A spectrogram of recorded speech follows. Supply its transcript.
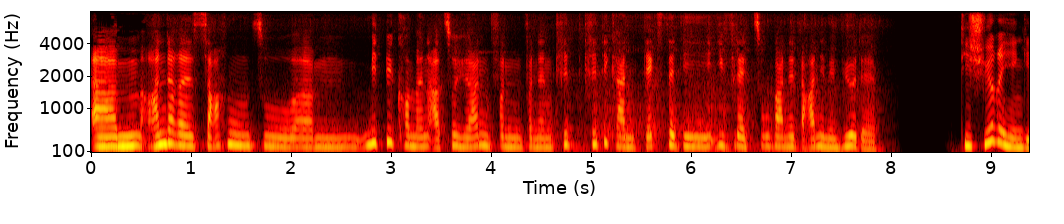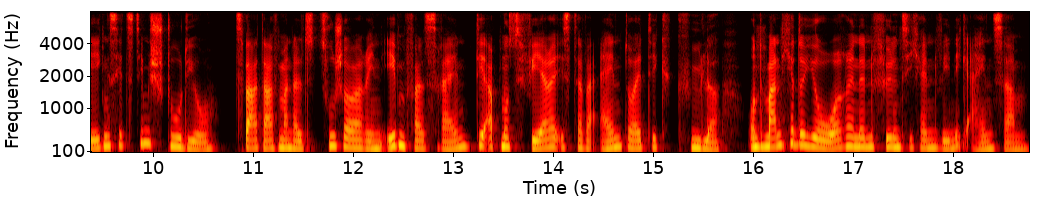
ähm, andere Sachen zu ähm, mitbekommen, auch zu hören von, von den Kritikern, Texte, die ich vielleicht so gar nicht wahrnehmen würde. Die Jury hingegen sitzt im Studio. Zwar darf man als Zuschauerin ebenfalls rein, die Atmosphäre ist aber eindeutig kühler und manche der Jurorinnen fühlen sich ein wenig einsam.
